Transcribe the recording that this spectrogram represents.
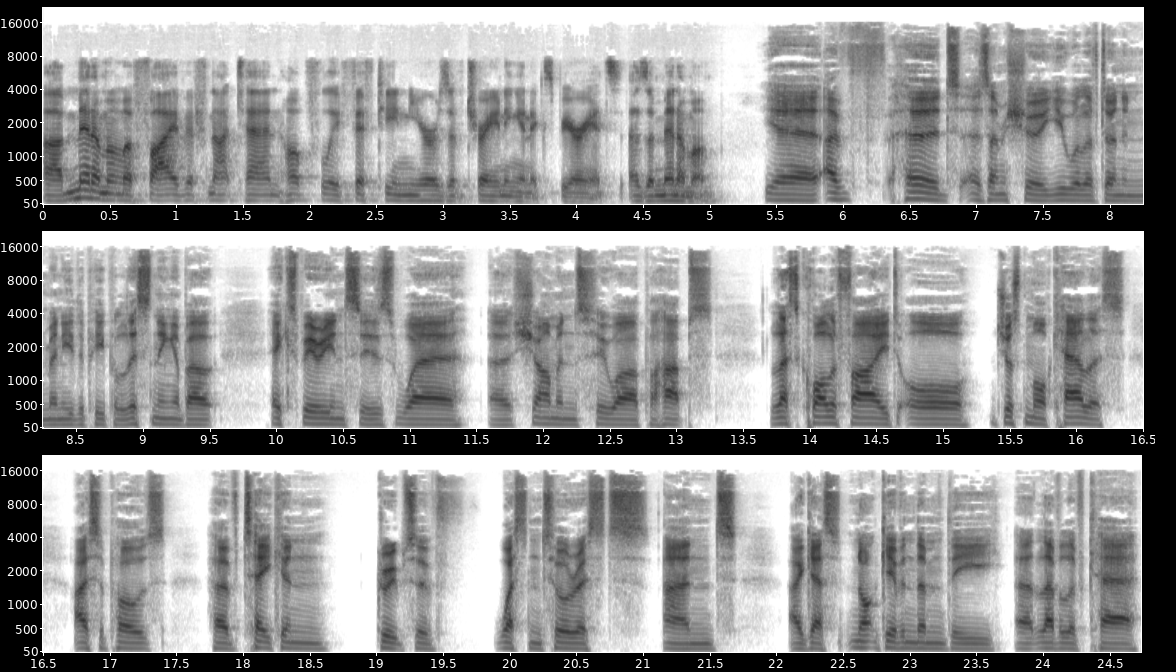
a minimum of five, if not 10, hopefully 15 years of training and experience as a minimum. Yeah, I've heard, as I'm sure you will have done, and many of the people listening, about experiences where uh, shamans who are perhaps less qualified or just more careless, I suppose, have taken groups of Western tourists and I guess not giving them the uh, level of care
